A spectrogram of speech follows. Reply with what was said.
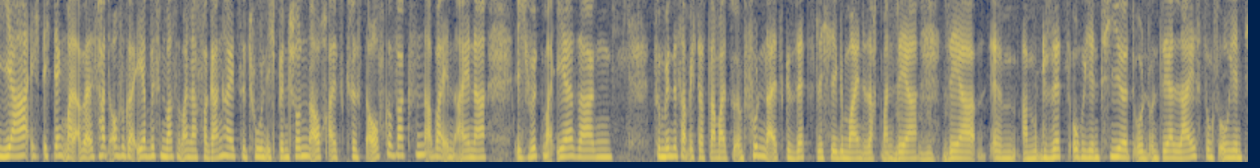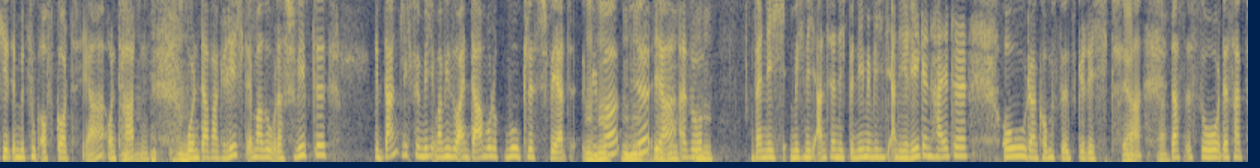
ja, ich, ich denke mal, aber es hat auch sogar eher ein bisschen was mit meiner Vergangenheit zu tun. Ich bin schon auch als Christ aufgewachsen, aber in einer, ich würde mal eher sagen, zumindest habe ich das damals so empfunden, als gesetzliche Gemeinde, sagt man, mhm, sehr, mhm, mhm. sehr ähm, am Gesetz orientiert und, und sehr leistungsorientiert in Bezug auf Gott ja, und Taten. Und da war Gericht immer so, das schwebte gedanklich für mich immer wie so ein Damoklesschwert über mir. Ja, also wenn ich mich nicht anständig benehme, mich nicht an die Regeln halte, oh, dann kommst du ins Gericht. Ja, ja. Das ist so, deshalb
